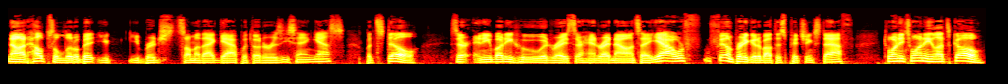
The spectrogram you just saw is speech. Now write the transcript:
Now it helps a little bit. You you bridged some of that gap with Odorizzi saying yes, but still, is there anybody who would raise their hand right now and say, "Yeah, we're f- feeling pretty good about this pitching staff. 2020, let's go.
